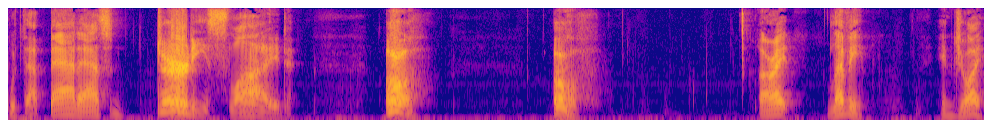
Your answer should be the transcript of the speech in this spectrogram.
with that badass dirty slide. Oh, oh. All right, Levee, enjoy.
